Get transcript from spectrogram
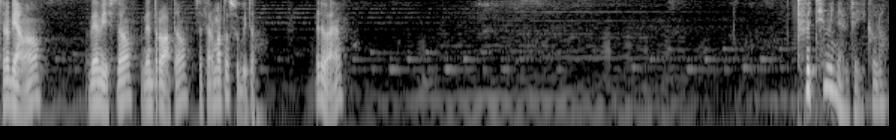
Ce l'abbiamo? Abbiamo visto? Abbiamo trovato? Si è fermato subito. E dov'è? Dove diamine è il veicolo?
